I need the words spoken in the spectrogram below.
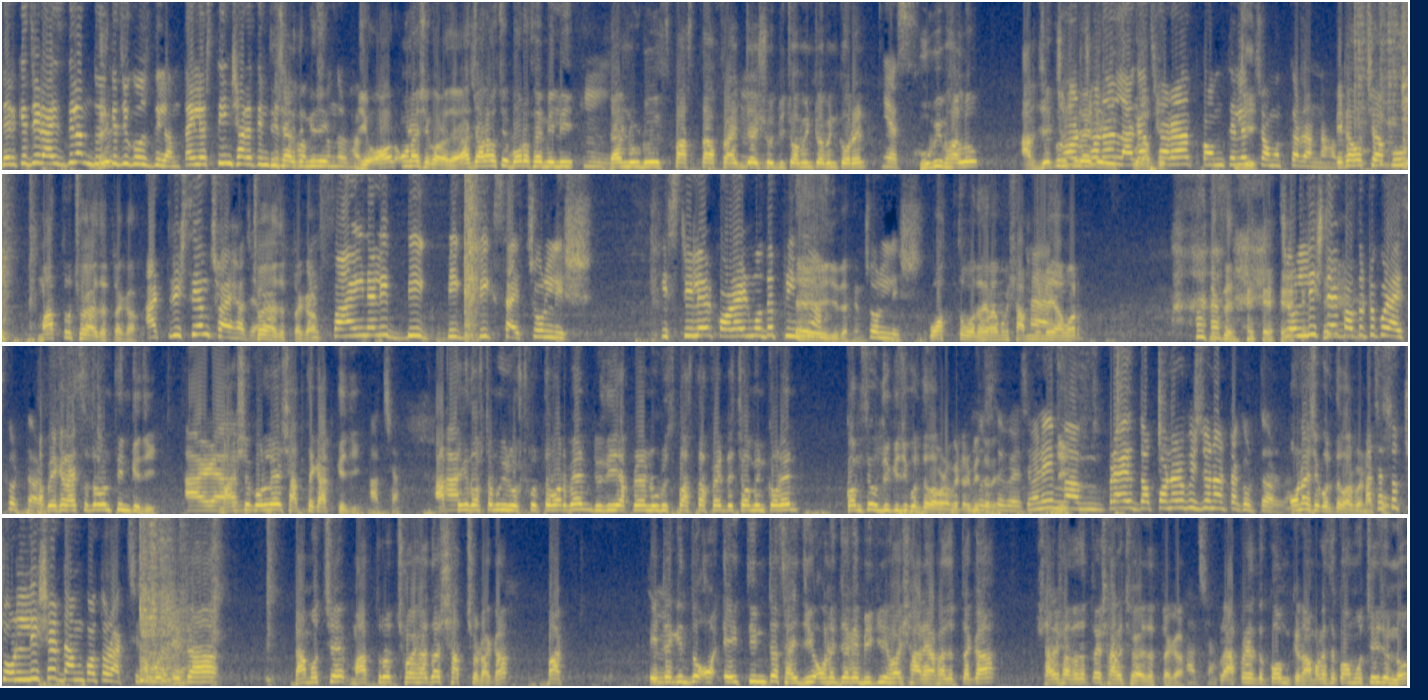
দেড় কেজি রাইস দিলাম দুই কেজি গোস দিলাম। তাইলে তিন সাড়ে তিন তিন সাড়ে তিন কেজি জি অনায়াসে করা যায়। আর যারা হচ্ছে বড় ফ্যামিলি যারা নুডলস পাস্তা ফ্রাইড রাইস সবজি চাউমিন টাউমিন করেন। খুবই ভালো। আর যে কোনো ঝরঝরা লাগা ছাড়া কম তেলে চমৎকার রান্না হবে। এটা হচ্ছে আপু মাত্র ছয় হাজার টাকা। আটত্রিশ সিএম ছয় হাজার। ছয় হাজার টাকা। Finally big big big size চল্লিশ। স্টিলের কড়াইয়ের মধ্যে প্রিমিয়াম এই যে দেখেন। চল্লিশ। কত দেখেন আমি সামনে হ্যাঁ। নেই আমার। দেখছেন? চল্লিশটায় কতটুকু রাইস করতে হবে? আপু এখানে রাইস করতে পারবেন তিন কেজি। আর মাংস করলে সাত থেকে আট কেজি। আচ্ছা। আট আর- থেকে দশটা মুরগি রোস্ট করতে পারবেন। যদি আপনারা নুডলস পাস্তা ফ্রাইড চাউমিন করেন কমসে কম দুই কেজি করতে পারবেন এটার ভিতরে। বুঝতে পেরেছি। মানে প্রায় দ- পনেরো বিশ জন আটটা করতে পারবেন। অনায়াসে করতে পারবেন আচ্ছা আপু। তো চল্লিশের দাম কত রাখছি এটা দাম হচ্ছে মাত্র ছয় হাজার সাতশো টাকা বাট এটা কিন্তু এই তিনটা সাইজই অনেক জায়গায় বিক্রি হয় সাড়ে আট হাজার টাকা সাড়ে সাত হাজার টাকা সাড়ে ছয় হাজার টাকা। আচ্ছা। আপনার কাছে কম কেন? আমার কাছে কম হচ্ছে এই জন্য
